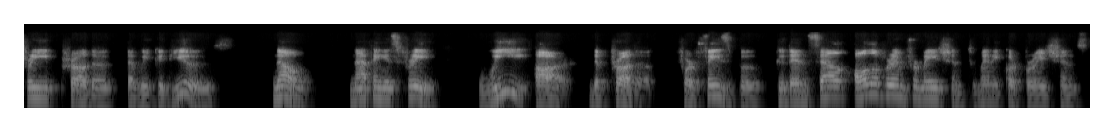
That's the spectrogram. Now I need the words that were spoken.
free product that we could use no nothing is free. We are the product for facebook to then sell all of our information to many corporations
